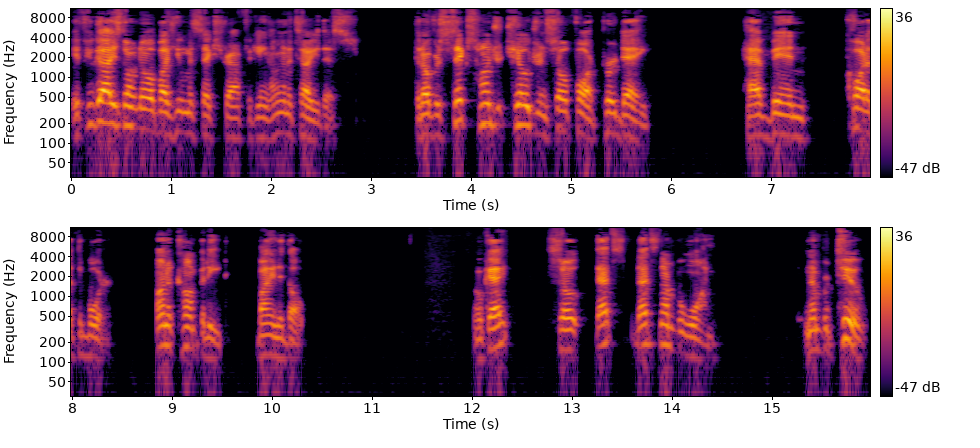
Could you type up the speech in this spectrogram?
if you guys don't know about human sex trafficking, I'm going to tell you this that over 600 children so far per day have been caught at the border, unaccompanied by an adult. Okay? So that's that's number 1. Number 2,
